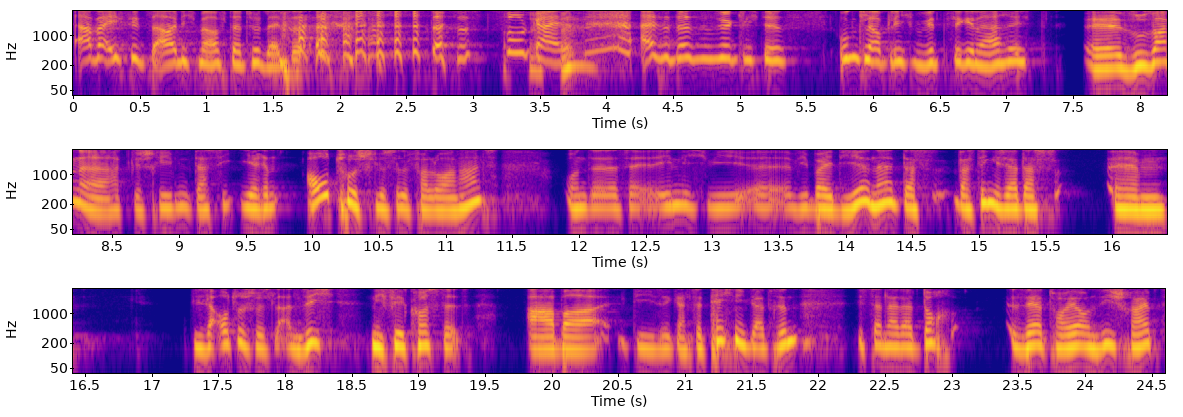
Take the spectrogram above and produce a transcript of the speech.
Aber ich sitze auch nicht mehr auf der Toilette. das ist so geil. Also das ist wirklich eine unglaublich witzige Nachricht. Äh, Susanne hat geschrieben, dass sie ihren Autoschlüssel verloren hat. Und äh, das ist ja ähnlich wie, äh, wie bei dir. Ne? Das, das Ding ist ja, dass ähm, dieser Autoschlüssel an sich nicht viel kostet. Aber diese ganze Technik da drin ist dann leider doch sehr teuer und sie schreibt,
